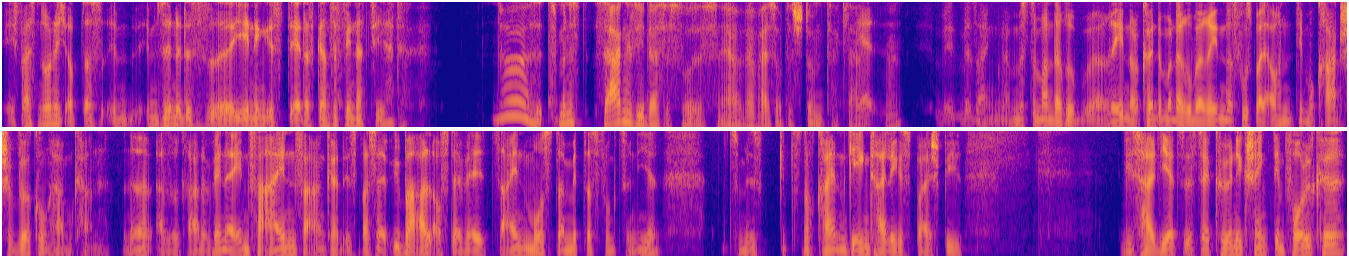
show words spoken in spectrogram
Ich weiß nur nicht, ob das im, im Sinne desjenigen ist, der das Ganze finanziert. Ja, zumindest sagen sie, dass es so ist. Ja, wer weiß, ob es stimmt, klar. Ja. Sagen, müsste man darüber reden oder könnte man darüber reden, dass Fußball auch eine demokratische Wirkung haben kann. Ne? Also gerade wenn er in Vereinen verankert ist, was er überall auf der Welt sein muss, damit das funktioniert. Zumindest gibt es noch kein gegenteiliges Beispiel. Wie es halt jetzt ist, der König schenkt dem Volke.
